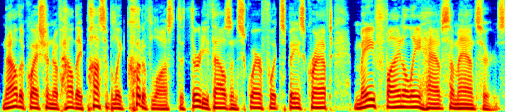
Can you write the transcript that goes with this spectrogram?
Now, the question of how they possibly could have lost the 30,000 square foot spacecraft may finally have some answers.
